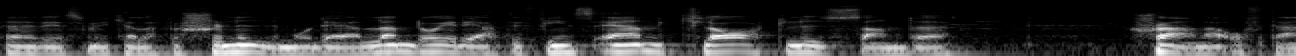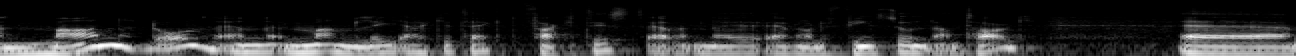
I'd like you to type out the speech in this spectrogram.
eh, det som vi kallar för genimodellen. Då är det att det finns en klart lysande stjärna, ofta en man då, en manlig arkitekt faktiskt, även, eh, även om det finns undantag. Eh,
